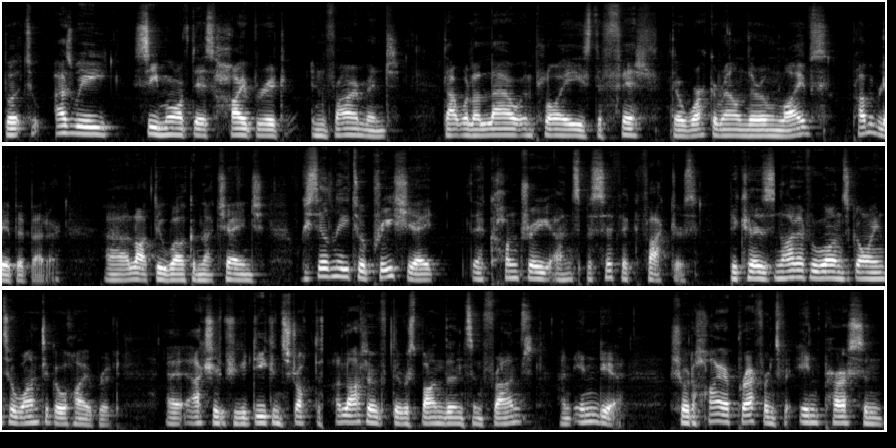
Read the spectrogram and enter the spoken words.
But as we see more of this hybrid environment, that will allow employees to fit their work around their own lives probably a bit better. Uh, a lot do welcome that change. We still need to appreciate the country and specific factors because not everyone's going to want to go hybrid. Uh, actually, if you deconstruct a lot of the respondents in France and India showed a higher preference for in person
